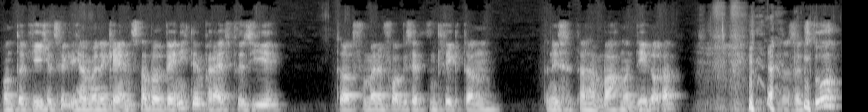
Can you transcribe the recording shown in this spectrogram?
und da gehe ich jetzt wirklich an meine Grenzen, aber wenn ich den Preis für Sie dort von meinem Vorgesetzten kriege, dann, dann, ist, dann machen wir einen Deal, oder? Und dann sagst du,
